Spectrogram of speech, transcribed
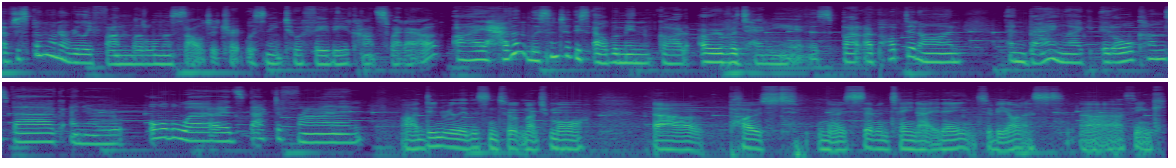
I've just been on a really fun little nostalgia trip listening to A Fever You Can't Sweat Out. I haven't listened to this album in, God, over 10 years, but I popped it on and bang, like it all comes back. I know all the words back to front. I didn't really listen to it much more uh, post, you know, 17, 18, to be honest. Uh, I think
